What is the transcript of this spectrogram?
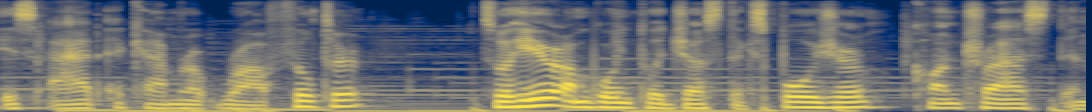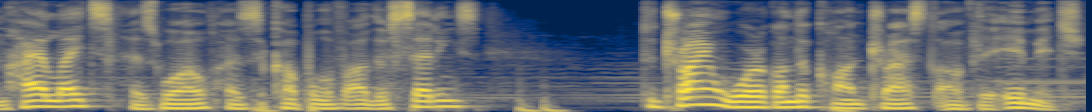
is add a camera raw filter. So here I'm going to adjust exposure, contrast, and highlights, as well as a couple of other settings to try and work on the contrast of the image.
